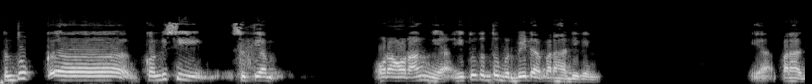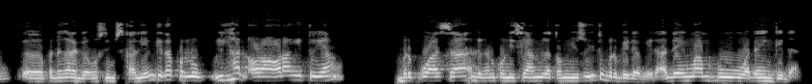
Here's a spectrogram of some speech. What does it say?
tentu e, kondisi setiap orang-orang ya itu tentu berbeda para hadirin. Ya, para e, pendengar dan muslim sekalian kita perlu lihat orang-orang itu yang berpuasa dengan kondisi hamil atau menyusui itu berbeda-beda. Ada yang mampu, ada yang tidak.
